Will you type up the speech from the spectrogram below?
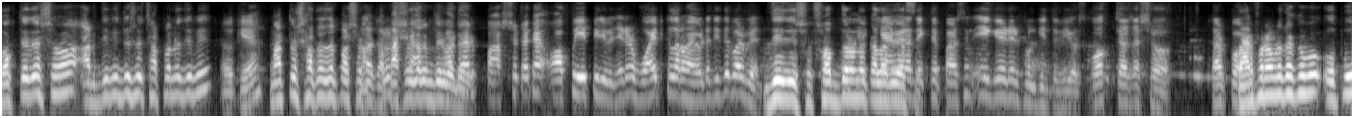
বক্তাজার সহ আট জিবি দুশো ছাপ্পান্ন জিবি মাত্র সাত হাজার পাঁচশো টাকা পাঁচ হাজার এমপির ব্যাটারি। পাঁচশো টাকায় অপো এফ ইলেভেন এটার হোয়াইট কালার হয় ওটা দিতে পারবেন? জি জি সব ধরনের কালারই আছে। দেখতে পারছেন এই গ্রেডের ফোন কিন্তু ভিউয়ার্স বক্স চার্জার সহ। তারপর? তারপর আমরা দেখাবো ওপো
